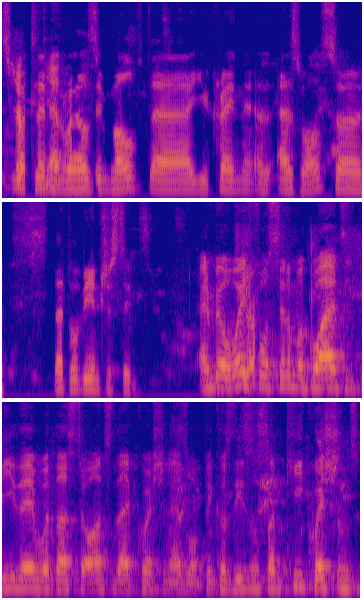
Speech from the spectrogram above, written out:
Scotland yep. and Wales involved, uh, Ukraine uh, as well. So that will be interesting. And we'll wait yeah. for Silla Maguire to be there with us to answer that question as well, because these are some key questions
